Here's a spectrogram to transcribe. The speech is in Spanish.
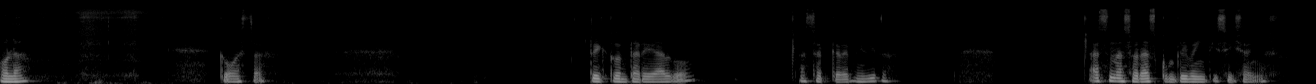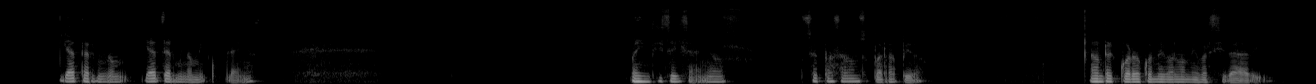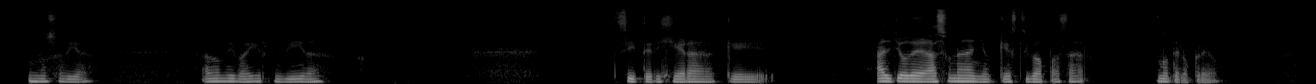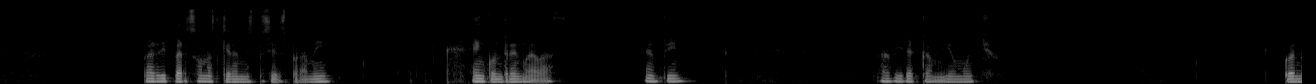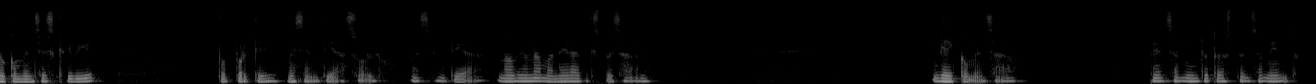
Hola, ¿cómo estás? Te contaré algo acerca de mi vida. Hace unas horas cumplí 26 años. Ya terminó, ya terminó mi cumpleaños. 26 años se pasaron súper rápido. Aún recuerdo cuando iba a la universidad y, y no sabía a dónde iba a ir mi vida si te dijera que al yo de hace un año que esto iba a pasar, no te lo creo. Perdí personas que eran especiales para mí. Encontré nuevas. En fin, la vida cambió mucho. Cuando comencé a escribir fue porque me sentía solo, me sentía, no había una manera de expresarme. Y ahí comenzaron. Pensamiento tras pensamiento.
